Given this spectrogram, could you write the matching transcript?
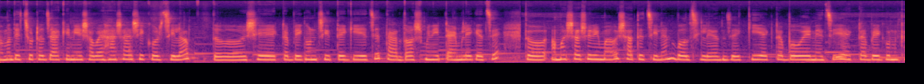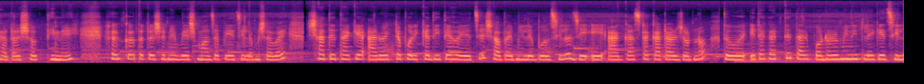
আমাদের ছোট যাকে নিয়ে সবাই হাসাহাসি করছিলাম তো সে একটা বেগুন চিনতে গিয়েছে, তার দশ মিনিট টাইম লেগেছে। তো আমার শাশুড়ি মাও সাথে ছিলেন, বলছিলেন যে, কি একটা বউ এনেছি, একটা বেগুন কাটার শক্তি নেই। কথাটা শুনে বেশ মজা পেয়েছিলাম সবাই। সাথে তাকে আরও একটা পরীক্ষা দিতে হয়েছে, সবাই মিলে বলছিল যে, এই আখ গাছটা কাটার জন্য। তো এটা কাটতে তার পনেরো মিনিট লেগেছিল,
